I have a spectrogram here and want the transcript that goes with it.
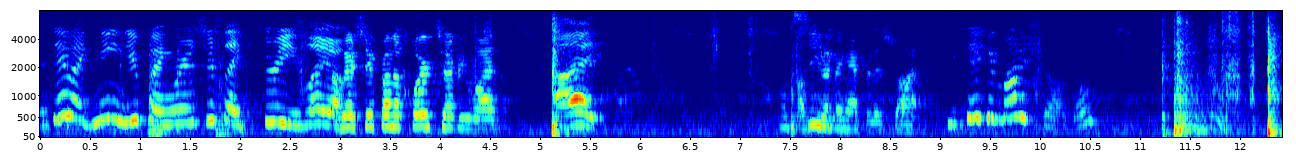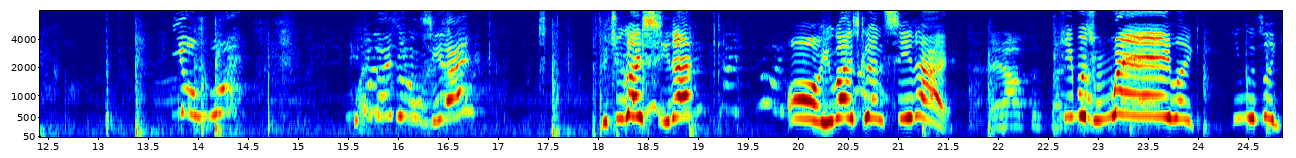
This ain't like me and you playing where it's just like three layups. I'm gonna shoot from the porch, everyone. Alright. Let's I'll see. shoot underhand for this shot. He's taking my shot, bro. Yo, what? Did What? you guys even see that? Did you guys see that? Oh, you guys couldn't see that. And off the side He was way like he was like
